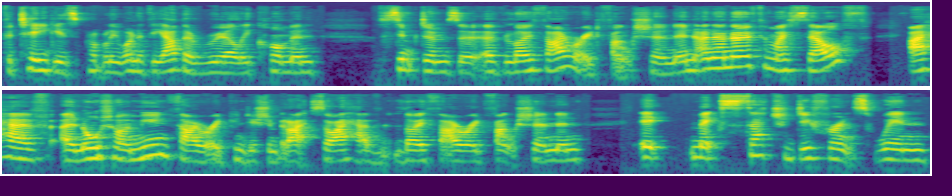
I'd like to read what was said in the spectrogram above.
fatigue is probably one of the other really common symptoms of, of low thyroid function. And, and I know for myself, I have an autoimmune thyroid condition, but I so I have low thyroid function, and it makes such a difference when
